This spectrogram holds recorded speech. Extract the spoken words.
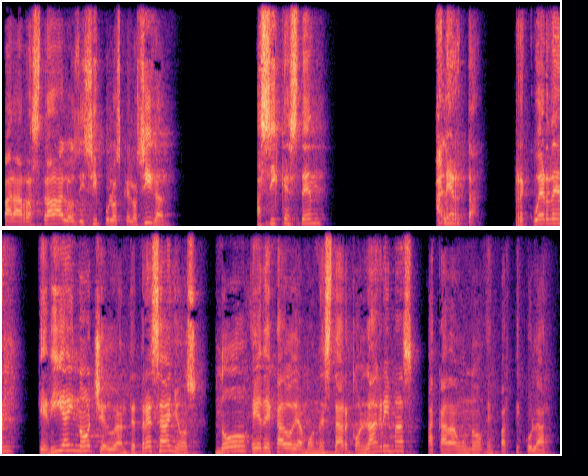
para arrastrar a los discípulos que lo sigan. Así que estén alerta. Recuerden que día y noche durante tres años no he dejado de amonestar con lágrimas a cada uno en particular.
